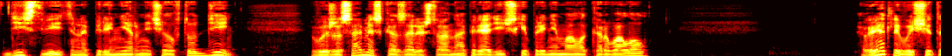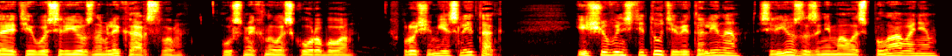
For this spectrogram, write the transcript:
действительно перенервничала в тот день? Вы же сами сказали, что она периодически принимала карвалол. «Вряд ли вы считаете его серьезным лекарством», — усмехнулась Коробова. «Впрочем, если и так. Еще в институте Виталина серьезно занималась плаванием,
